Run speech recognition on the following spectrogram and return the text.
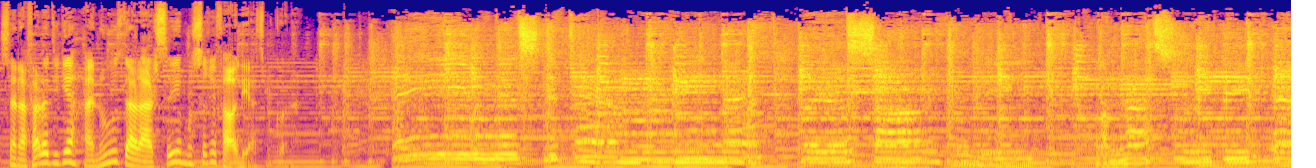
سه نفر دیگه هنوز در عرصه موسیقی فعالیت می‌کنن. Hey,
